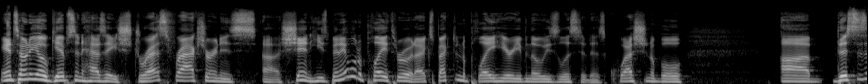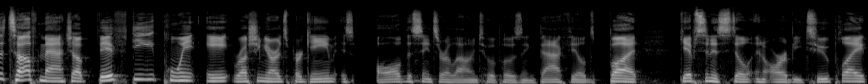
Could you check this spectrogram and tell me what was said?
Antonio Gibson has a stress fracture in his uh, shin. He's been able to play through it. I expect him to play here, even though he's listed as questionable. Uh, this is a tough matchup. 50.8 rushing yards per game is all the Saints are allowing to opposing backfields, but Gibson is still an RB2 play.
